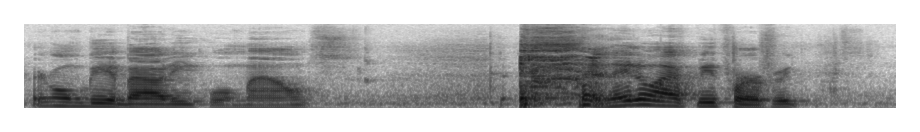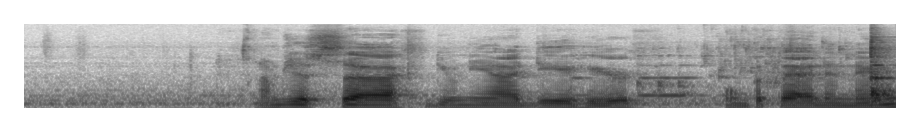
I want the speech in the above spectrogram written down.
they're going to be about equal amounts. And they don't have to be perfect. I'm just uh, giving you an idea here. We'll put that in there.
